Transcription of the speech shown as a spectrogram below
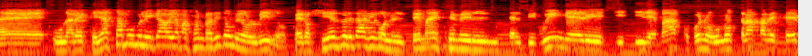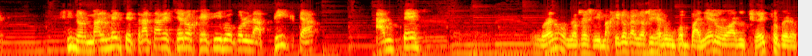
Eh, una vez que ya está publicado, ya pasa un ratito, me olvido. Pero sí es verdad que con el tema este del, del Big Winger y, y- demás, pues bueno, uno trata de ser, si normalmente trata de ser objetivo con las picas, antes, bueno, no sé si imagino que no sé si algún compañero ha dicho esto, pero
